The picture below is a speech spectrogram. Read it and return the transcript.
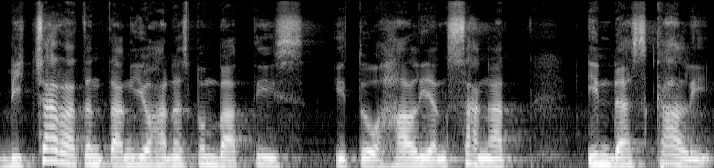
bicara tentang Yohanes Pembaptis itu hal yang sangat indah sekali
